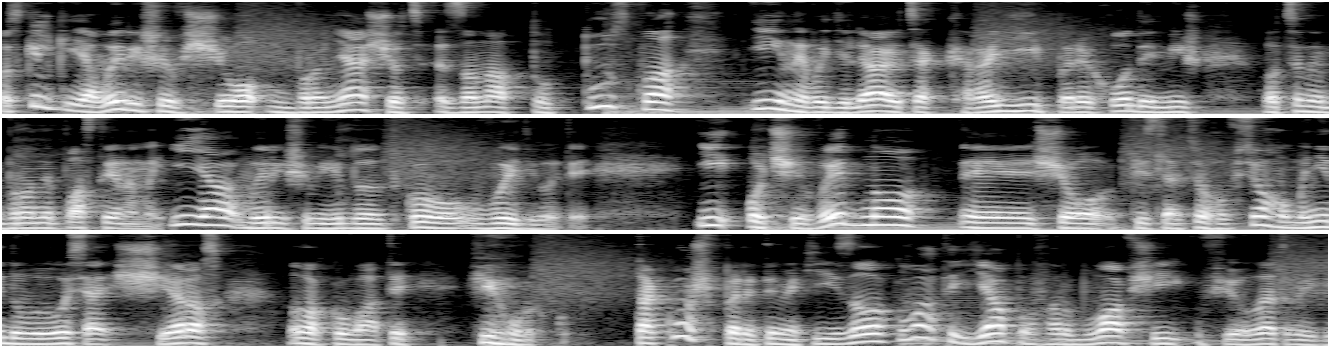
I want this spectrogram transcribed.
Оскільки я вирішив, що броня щось занадто тускла і не виділяються краї, переходи між оцими бронепластинами. І я вирішив їх додатково виділити. І очевидно, е, що після цього всього мені довелося ще раз лакувати фігурку. Також перед тим як її залакувати, я пофарбував ще й у фіолетовий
